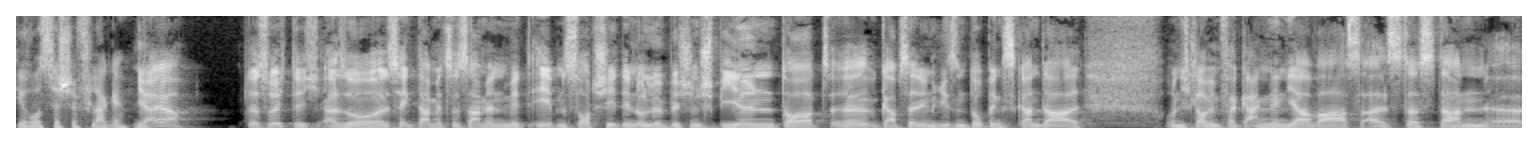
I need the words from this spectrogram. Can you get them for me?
Die russische Flagge. Ja, ja. Das ist richtig. Also es hängt damit zusammen mit eben Sochi, den Olympischen Spielen. Dort äh, gab es ja den riesen Dopingskandal. Und ich glaube, im vergangenen Jahr war es, als das dann äh,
